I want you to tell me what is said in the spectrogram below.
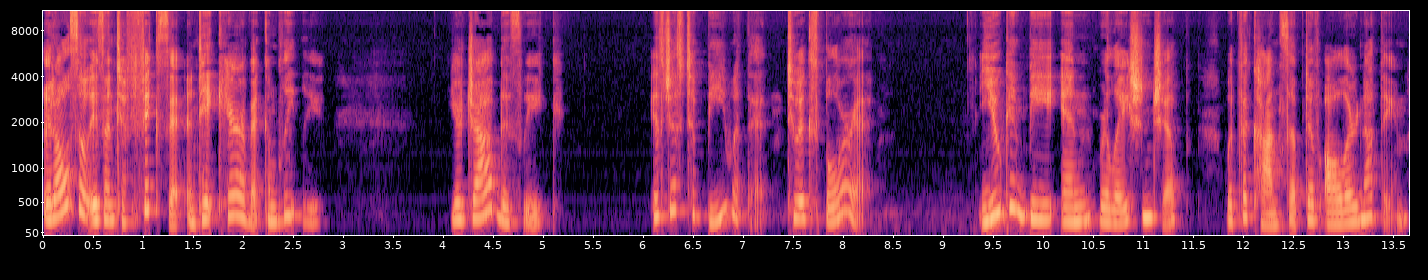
It also isn't to fix it and take care of it completely. Your job this week is just to be with it, to explore it. You can be in relationship with the concept of all or nothing.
